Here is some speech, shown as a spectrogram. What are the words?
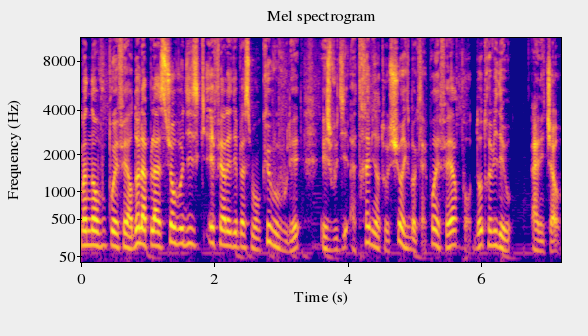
Maintenant, vous pouvez faire de la place sur vos disques et faire les déplacements que vous voulez. Et je vous dis à très bientôt sur xboxlive.fr pour d'autres vidéos. Allez, ciao.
